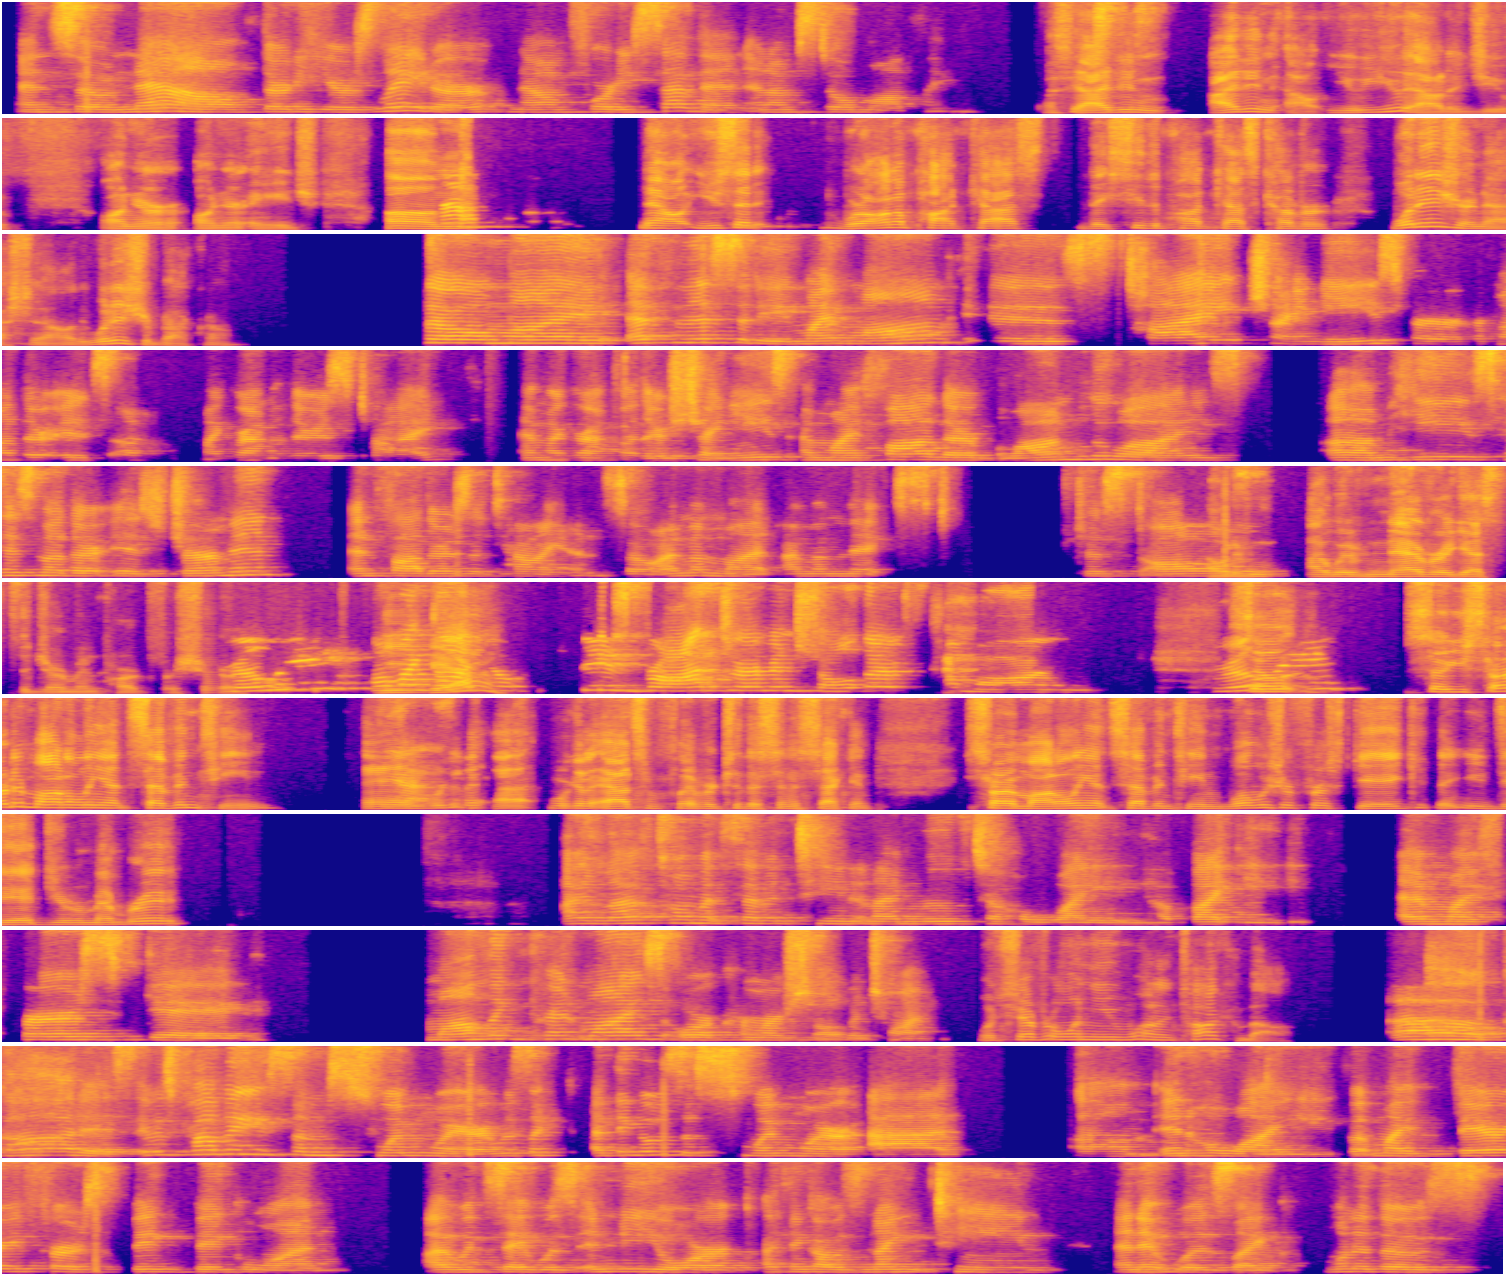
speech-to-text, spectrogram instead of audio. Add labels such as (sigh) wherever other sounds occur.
And so now, 30 years later, now I'm 47 and I'm still modeling. I see, I didn't, I didn't out you. You outed you on your on your age. Um, now you said we're on a podcast. They see the podcast cover. What is your nationality? What is your background? So my ethnicity, my mom is Thai Chinese. Her her mother is um, my grandmother is Thai, and my grandfather is Chinese. And my father, blonde blue eyes. Um, he's his mother is German and father is Italian. So I'm a mutt. I'm a mixed. Just all. I would have I would have never guessed the German part for sure. Really? Oh my yeah. god! These broad German shoulders. Come on. Really? So, so you started modeling at 17, and yes. we're gonna add, we're gonna add some flavor to this in a second. You started modeling at 17. What was your first gig that you did? Do you remember it? I left home at 17 and I moved to Hawaii, Hawaii. And my first gig, modeling print wise or commercial, which one? Whichever one you want to talk about. Oh, goddess. It was probably some swimwear. It was like, I think it was a swimwear ad um, in Hawaii, but my very first big, big one, I would say, was in New York. I think I was 19, and it was like one of those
